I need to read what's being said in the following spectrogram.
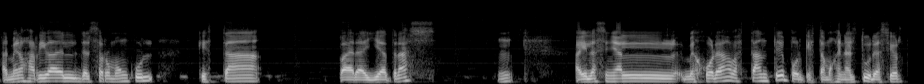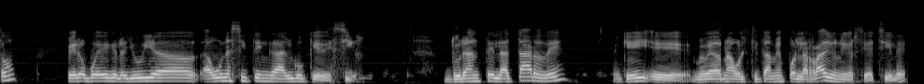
al menos arriba del, Cerro Moncul, que está para allá atrás. Ahí la señal mejora bastante porque estamos en altura, ¿cierto? Pero puede que la lluvia aún así tenga algo que decir. Durante la tarde Okay, eh, me voy a dar una vueltita también por la radio Universidad de Chile.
